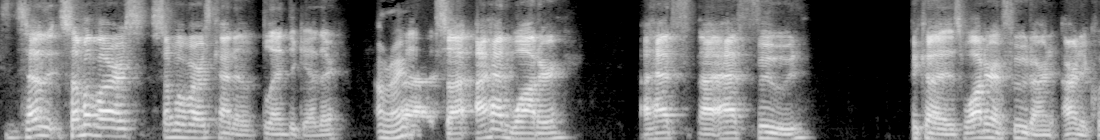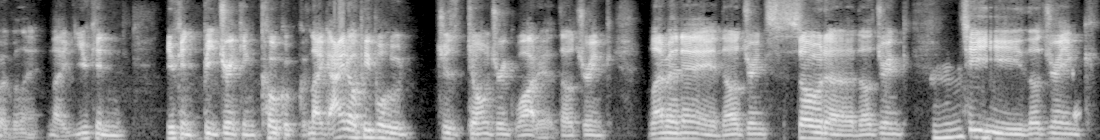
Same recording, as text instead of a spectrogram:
So some of ours, some of ours kind of blend together. All right. Uh, so I, I had water, I had I had food, because water and food aren't aren't equivalent. Like you can you can be drinking Coca. Like I know people who just don't drink water. They'll drink lemonade. They'll drink soda. They'll drink Mhm. tea. They'll drink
